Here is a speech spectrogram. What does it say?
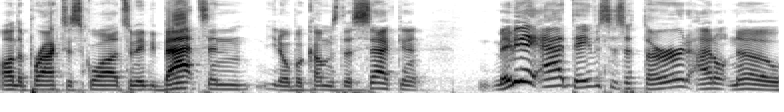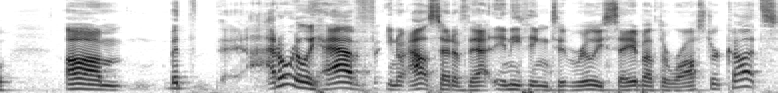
on the practice squad. So maybe Batson, you know, becomes the second. Maybe they add Davis as a third. I don't know. Um, but I don't really have, you know, outside of that, anything to really say about the roster cuts.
